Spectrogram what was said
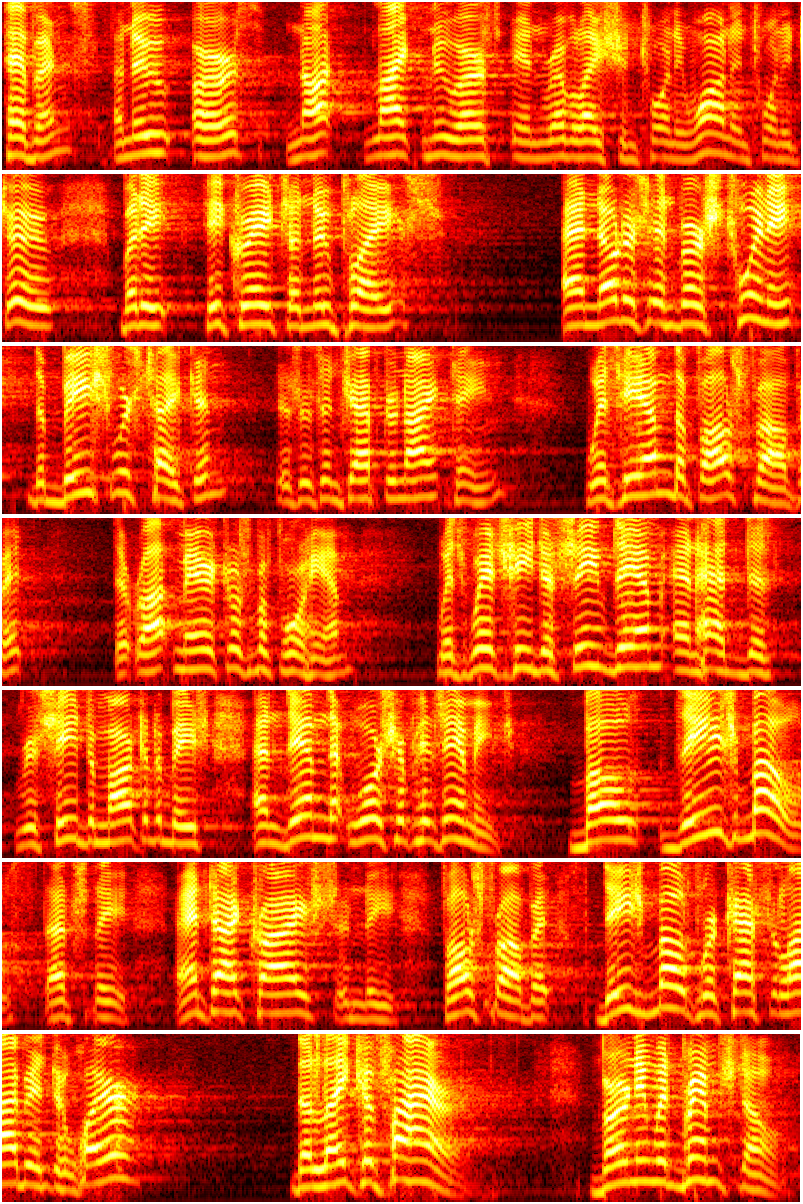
heavens, a new earth, not like new earth in Revelation 21 and 22, but he, he creates a new place. And notice in verse 20, the beast was taken. This is in chapter 19. With him, the false prophet, that wrought miracles before him, with which he deceived them and had de- received the mark of the beast, and them that worship his image. Both these both, that's the Antichrist and the false prophet, these both were cast alive into where? The lake of fire, burning with brimstone.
